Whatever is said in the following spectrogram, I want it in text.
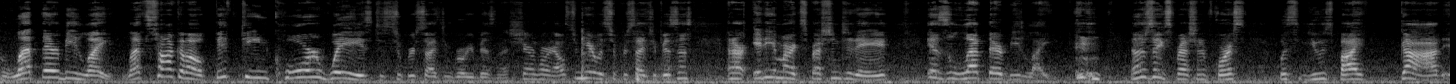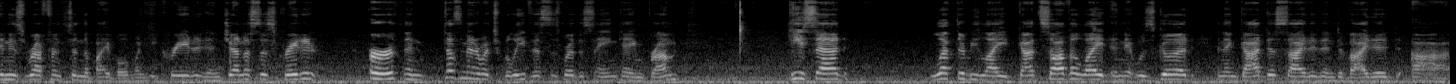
Let there be light. Let's talk about 15 core ways to supersize and grow your business. Sharon Horn Elstrom here with Supersize Your Business, and our idiom, our expression today is let there be light. now, this expression, of course, was used by God in his reference in the Bible when he created in Genesis, created earth, and doesn't matter what you believe, this is where the saying came from. He said, Let there be light. God saw the light and it was good, and then God decided and divided uh,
